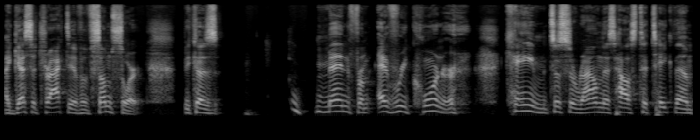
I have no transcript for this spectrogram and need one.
I guess, attractive of some sort because men from every corner came to surround this house to take them.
